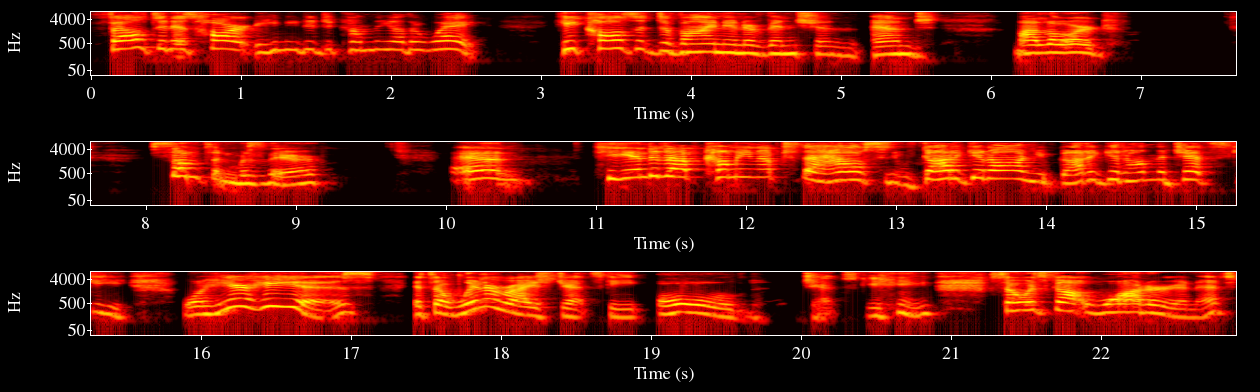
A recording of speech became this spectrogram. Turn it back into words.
felt in his heart he needed to come the other way. He calls it divine intervention. And my Lord, something was there. And he ended up coming up to the house and you've got to get on. You've got to get on the jet ski. Well, here he is. It's a winterized jet ski, old jet ski. So it's got water in it.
